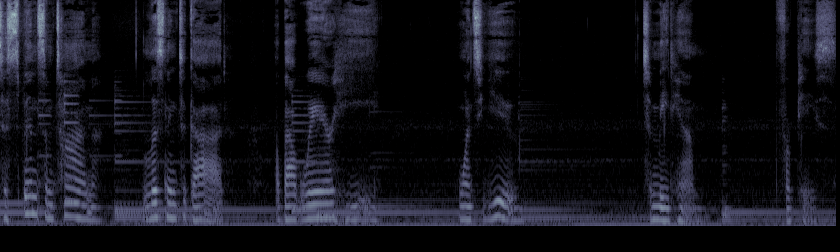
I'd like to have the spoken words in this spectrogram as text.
to spend some time listening to God about where He wants you to meet Him for peace.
